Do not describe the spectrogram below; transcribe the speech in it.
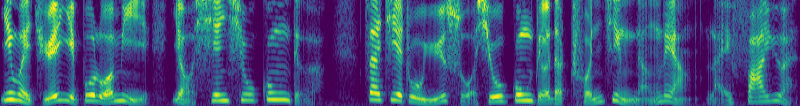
因为决意波罗蜜要先修功德，再借助于所修功德的纯净能量来发愿，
